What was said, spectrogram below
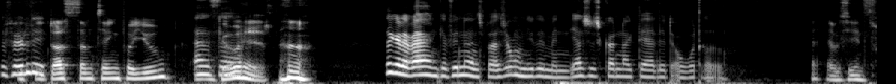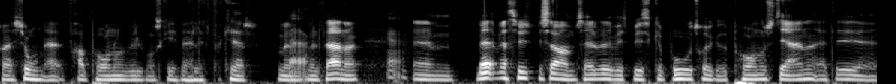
Selvfølgelig. If it does something for you, Altså- go ahead. Så kan det være, at han kan finde noget inspiration i det, men jeg synes godt nok, det er lidt overdrevet. jeg vil sige, inspiration af, fra porno vil måske være lidt forkert, men, Ja. ja. men fair nok. Ja. Øhm, hvad, hvad synes vi så om selve, hvis vi skal bruge udtrykket pornostjerne? Er det, øh,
